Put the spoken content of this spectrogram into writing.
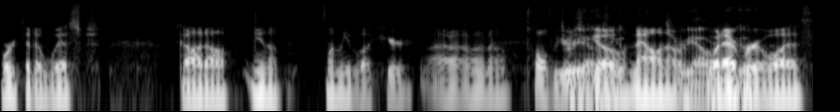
worked at a WISP, got off, you know, let me look here. I don't, I don't know, 12 years ago, ago. now or whatever ago. it was.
